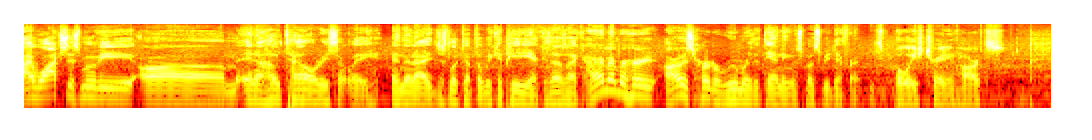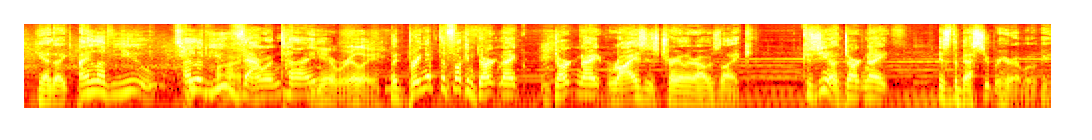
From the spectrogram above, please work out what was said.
I watched this movie um, in a hotel recently, and then I just looked up the Wikipedia because I was like, I remember heard, I always heard a rumor that the ending was supposed to be different. It's boys trading hearts. Yeah, like I love you, I love you. Valentine. Yeah, really. But bring up the fucking Dark Knight, Dark Knight Rises trailer. I was like, because you know, Dark Knight is the best superhero movie,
